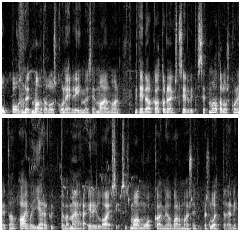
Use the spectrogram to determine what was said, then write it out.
uppoutuneet maatalouskoneiden ihmeelliseen maailmaan, niin teille alkaa todennäköisesti selvitä se, että maatalouskoneita on aivan järkyttävä määrä erilaisia. Siis maan muokkaimia on varmaan, jos niitä rupesi luettelemaan, niin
